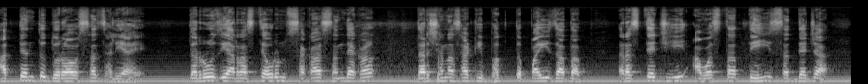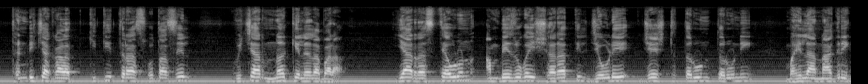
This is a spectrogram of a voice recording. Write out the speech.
अत्यंत दुरावस्था झाली आहे. दररोज या रस्त्यावरून सकाळ संध्याकाळ दर्शनासाठी भक्त पायी जातात. रस्त्याची ही अवस्था तेही सध्याच्या थंडीच्या काळात किती त्रास होत असेल विचार न केलेला बरा. या रस्त्यावरून अंबेजोगाई शहरातील जेवढे ज्येष्ठ तरुण तरुणी महिला नागरिक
